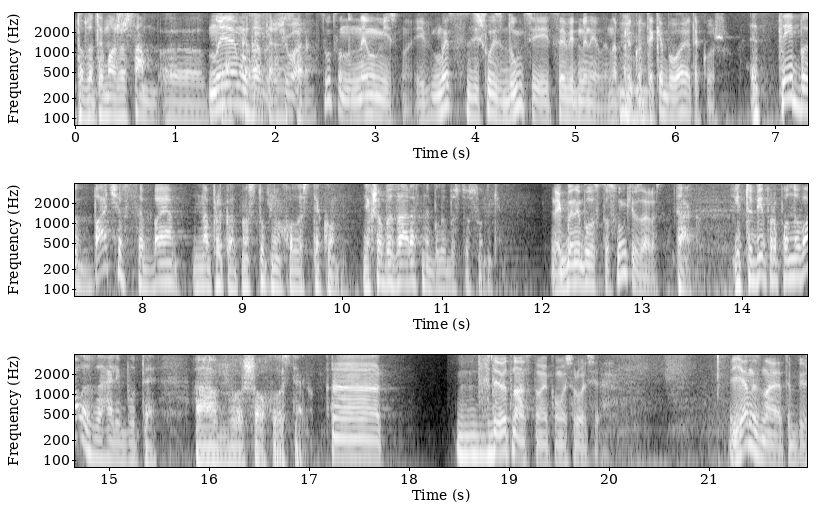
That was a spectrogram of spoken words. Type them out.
Тобто ти можеш сам е, Ну, я йому сказати кажу, режисеру. чувак, тут воно неумісно. І ми зійшлися в думці і це відмінили. Наприклад, таке буває також. Ти би бачив себе, наприклад, наступним холостяком, якщо б зараз не були б стосунків. Якби не було стосунків зараз, Так. І тобі пропонували взагалі бути е, в шоу Холостяк? Е, в 19-му якомусь році. Я не знаю тобі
